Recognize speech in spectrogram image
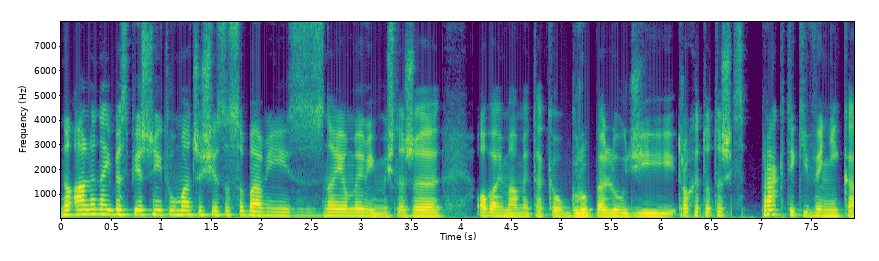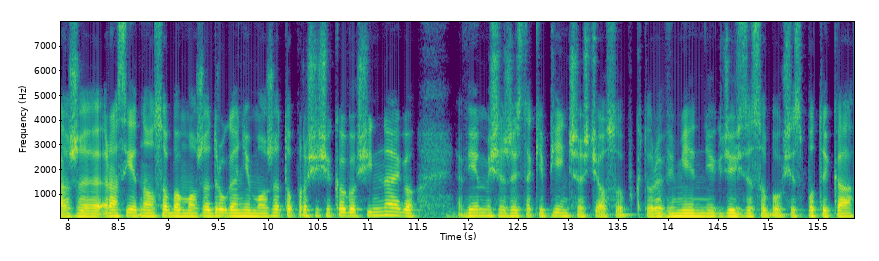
no ale najbezpieczniej tłumaczy się z osobami znajomymi. Myślę, że obaj mamy taką grupę ludzi. Trochę to też z praktyki wynika, że raz jedna osoba może, druga nie może, to prosi się kogoś innego. Ja wiem, myślę, że jest takie 5-6 osób, które wymiennie gdzieś ze sobą się spotyka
